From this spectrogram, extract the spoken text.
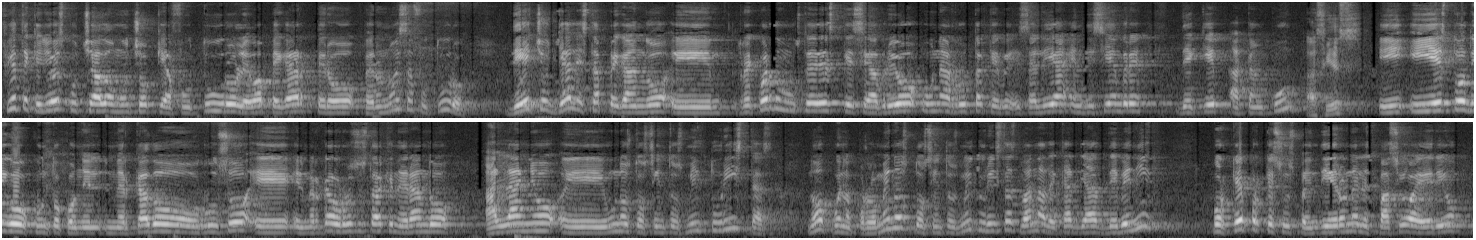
Fíjate que yo he escuchado mucho que a futuro le va a pegar, pero, pero no es a futuro. De hecho, ya le está pegando. Eh, recuerden ustedes que se abrió una ruta que salía en diciembre de Kiev a Cancún. Así es. Y, esto, digo, junto con el mercado ruso, eh, el mercado ruso está generando al año eh, unos 200 mil turistas. ¿no? Bueno, por lo menos 200 mil turistas van a dejar ya de venir. ¿Por qué? Porque suspendieron el espacio aéreo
